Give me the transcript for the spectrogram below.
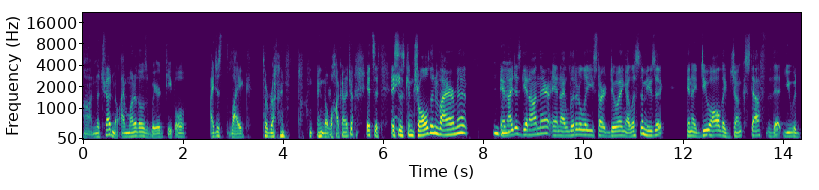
on the treadmill. I'm one of those weird people. I just like to run and to walk on the trail. It's a, it's this controlled environment and Mhm. I just get on there and I literally start doing I listen to music and I do all the junk stuff that you would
